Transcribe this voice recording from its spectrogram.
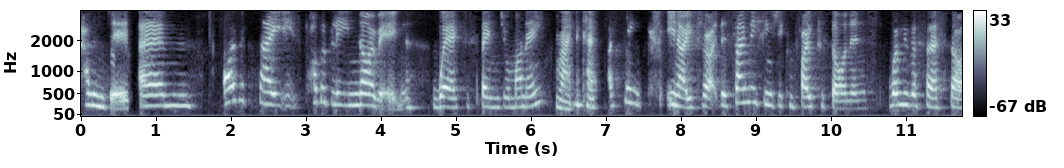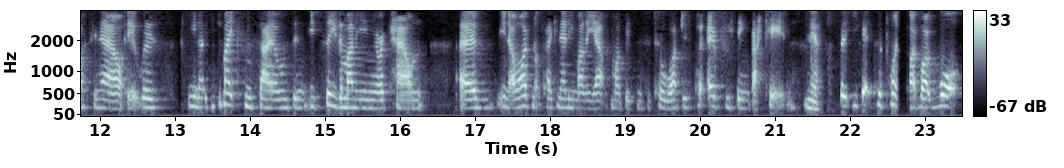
Challenges. Um, I would say it's probably knowing where to spend your money. Right. Okay. I think you know, for, there's so many things you can focus on, and when we were first starting out, it was you know you'd make some sales and you'd see the money in your account. Um, you know, I've not taken any money out of my business at all. I've just put everything back in. Yeah. But you get to the point like, right, what?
